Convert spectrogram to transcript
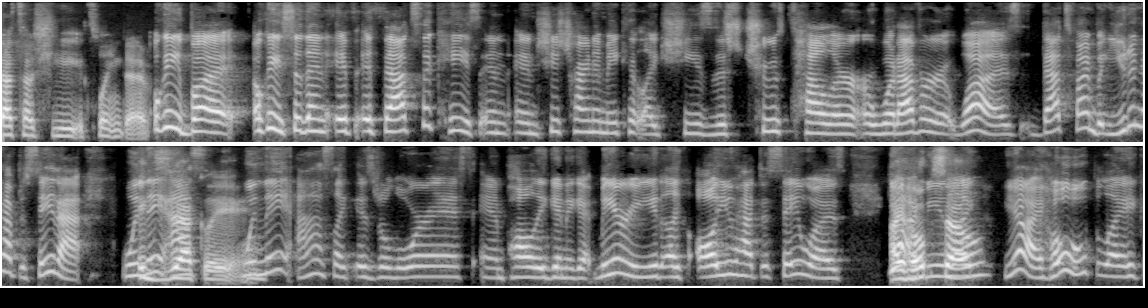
that's how she explained it. Okay but okay so then if if that's the case and and she's trying to make it like she's this truth teller or whatever it was that's fine but you didn't have to say that. When exactly they asked, when they asked like is dolores and paulie gonna get married like all you had to say was yeah, i hope I mean, so. like, yeah i hope like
